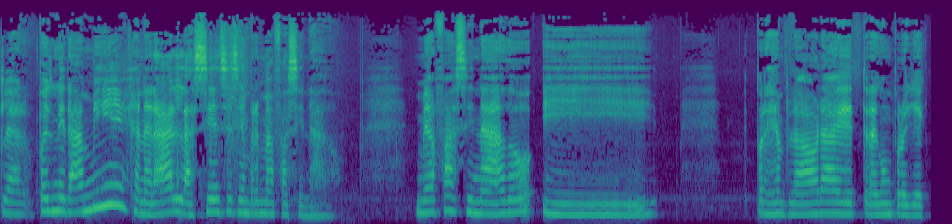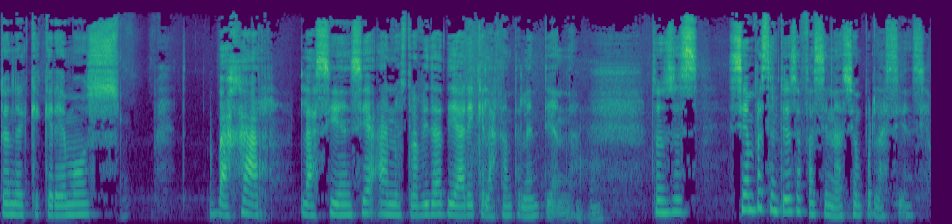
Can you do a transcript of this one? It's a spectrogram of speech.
Claro, pues mira, a mí en general la ciencia siempre me ha fascinado. Me ha fascinado y, por ejemplo, ahora traigo un proyecto en el que queremos bajar la ciencia a nuestra vida diaria y que la gente la entienda. Entonces, siempre he sentido esa fascinación por la ciencia.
